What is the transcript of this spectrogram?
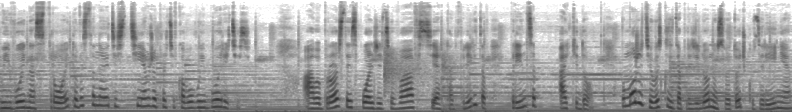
боевой настрой, то вы становитесь тем же, против кого вы и боретесь. А вы просто используете во всех конфликтах принцип Акидо. Вы можете высказать определенную свою точку зрения,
